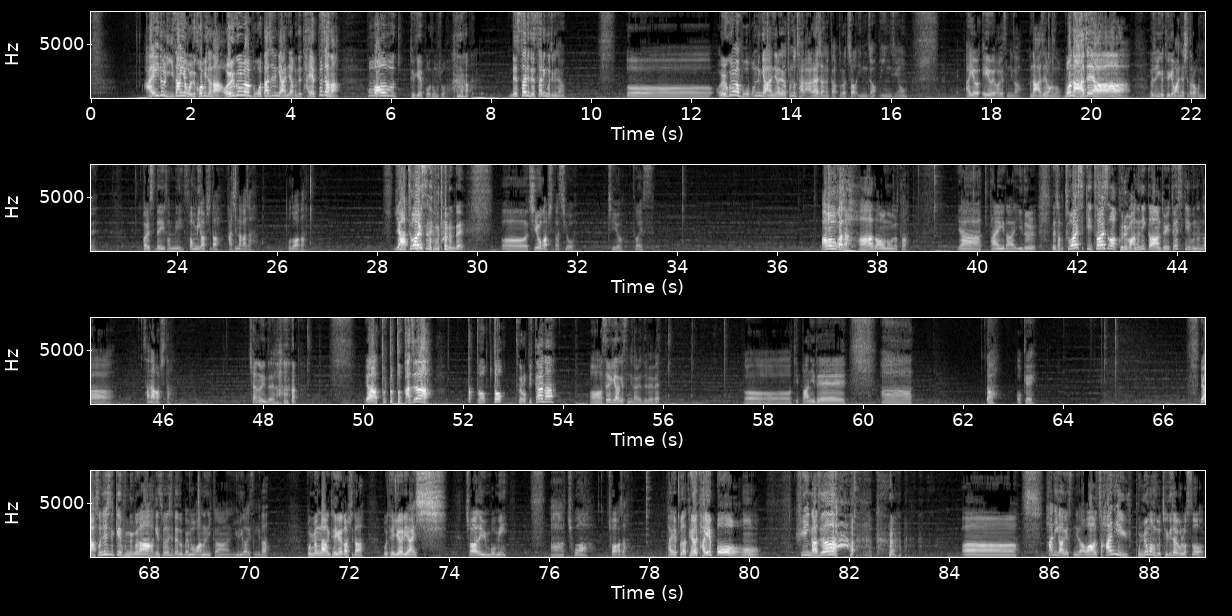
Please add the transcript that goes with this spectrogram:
아이돌 이상형 월드컵이잖아. 얼굴만 보고 따지는 게 아니야. 근데 다 예쁘잖아. 뭐, 마법 되게 예뻐. 너무 좋아. 내 스타일이 내 스타일인 거지, 그냥. 어, 얼굴만 보고 뽑는 게 아니라 내가 좀 더 잘 알아야 하지 않을까? 그렇죠? 인정, 인지용. 아이오, AO에 가겠습니다. 흔한 아재 방송. 뭔 아재야! 요즘 이거 되게 많이 하시더라고, 근데. 벌스데이 선미? 선미 갑시다. 가시나 가자. 도도하다. 야, 트와이스네 붙었는데? 어, 지오 갑시다, 지오. 지오, 트와이스. 마마무 가자! 아, 너무 너무 좋다. 야, 다행이다. 이들, 내 자꾸 트와이스끼리, 트와이스가 그룹이 많으니까 되게 트와이스끼리 붙는다. 사나 갑시다. 채널인데. 야, 톡톡톡 가자! 톡톡톡, 트로피카나. 어, 쓸기 하겠습니다, 레드벨벳. 어, 티파니 대, 아, 아, 오케이. 야, 소녀시대끼리 붙는구나. 하긴 소녀시대도 멤버 많으니까 유리 가겠습니다. 본명강 대결 갑시다. 뭐 대결이야, 씨. 초아 대 윤봄이. 아, 초아. 초아 가자. 다 예쁘다. 대열 다 예뻐. 어. 휘인 가자. 아, 한이 가겠습니다. 와, 진짜 한이 본명강 도 되게 잘 불렀어.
